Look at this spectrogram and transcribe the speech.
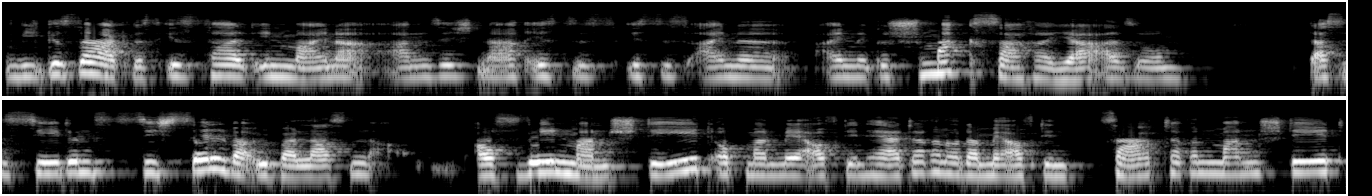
wie gesagt, das ist halt in meiner Ansicht nach, ist es, ist es eine, eine Geschmackssache, ja, also das ist jedem sich selber überlassen, auf wen man steht, ob man mehr auf den härteren oder mehr auf den zarteren Mann steht.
